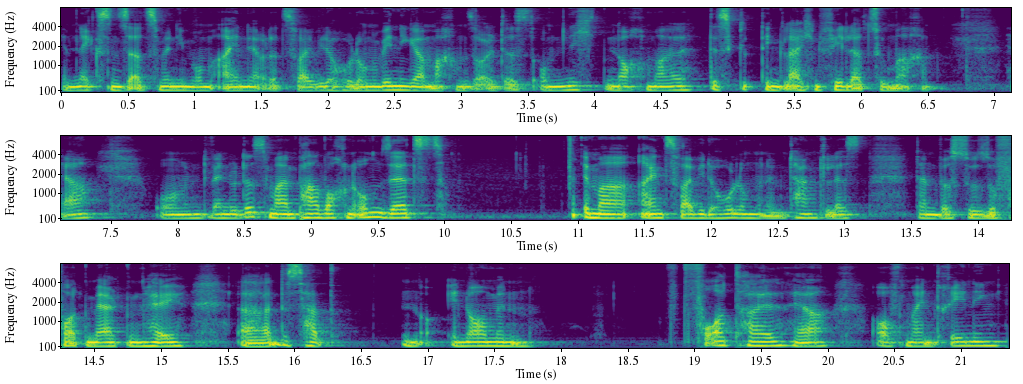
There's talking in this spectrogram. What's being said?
im nächsten Satz Minimum eine oder zwei Wiederholungen weniger machen solltest, um nicht nochmal den gleichen Fehler zu machen. Ja, und wenn du das mal ein paar Wochen umsetzt, immer ein, zwei Wiederholungen im Tank lässt, dann wirst du sofort merken, hey, äh, das hat einen enormen Vorteil ja, auf mein Training.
